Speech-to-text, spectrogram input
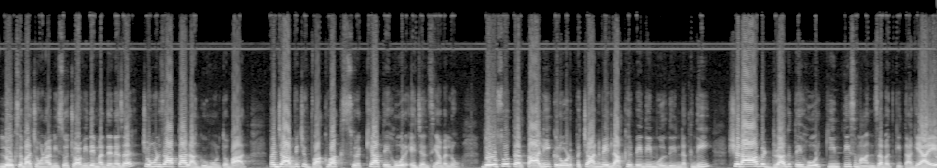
ਲੋਕ ਸਭਾ ਚੋਣਾਂ 2024 ਦੇ ਮੱਦੇਨਜ਼ਰ ਚੋਣ ਜ਼ਾਬਤਾ ਲਾਗੂ ਹੋਣ ਤੋਂ ਬਾਅਦ ਪੰਜਾਬ ਵਿੱਚ ਵੱਖ-ਵੱਖ ਸੁਰੱਖਿਆ ਤੇ ਹੋਰ ਏਜੰਸੀਆਂ ਵੱਲੋਂ 243 ਕਰੋੜ 95 ਲੱਖ ਰੁਪਏ ਦੀ ਮੁੱਲ ਦੀ ਨਕਦੀ, ਸ਼ਰਾਬ, ਡਰੱਗ ਤੇ ਹੋਰ ਕੀਮਤੀ ਸਮਾਨ ਜ਼ਬਤ ਕੀਤਾ ਗਿਆ ਹੈ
